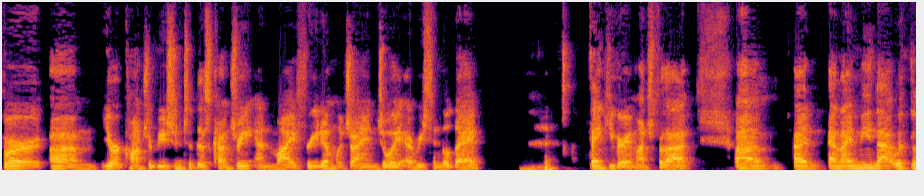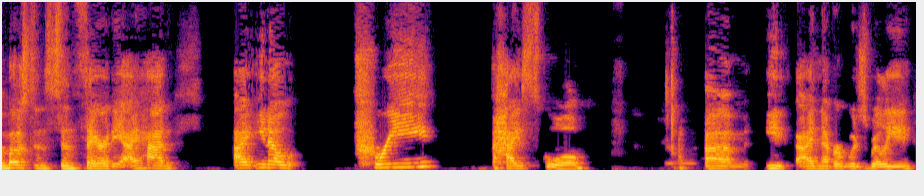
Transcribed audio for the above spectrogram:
for um, your contribution to this country and my freedom, which I enjoy every single day. Thank you very much for that. Um, and and I mean that with the most sincerity. I had, I you know, pre high school. Um, I never was really.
